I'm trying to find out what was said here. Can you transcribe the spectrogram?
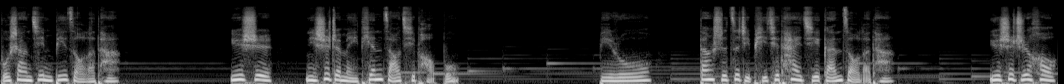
不上进，逼走了他，于是。你试着每天早起跑步。比如，当时自己脾气太急，赶走了他，于是之后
